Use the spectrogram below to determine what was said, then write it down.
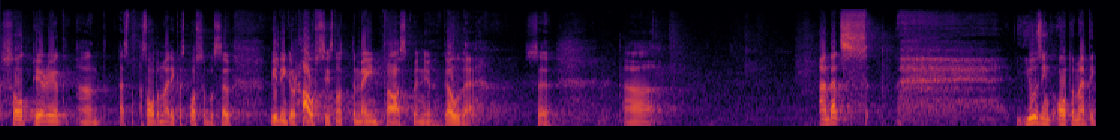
short period and as, as, automatic as possible. So building your house is not the main task when you go there. So, uh, and that's using automatic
